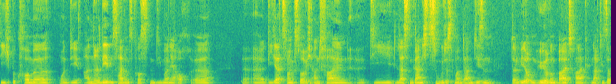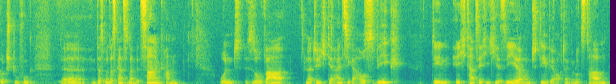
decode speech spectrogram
die ich bekomme und die anderen Lebenshaltungskosten, die man ja auch, äh, äh die ja zwangsläufig anfallen, äh, die lassen gar nicht zu, dass man dann diesen dann wiederum höheren Beitrag nach dieser Rückstufung, äh, dass man das Ganze dann bezahlen kann. Und so war natürlich der einzige Ausweg, den ich tatsächlich hier sehe und den wir auch dann genutzt haben,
